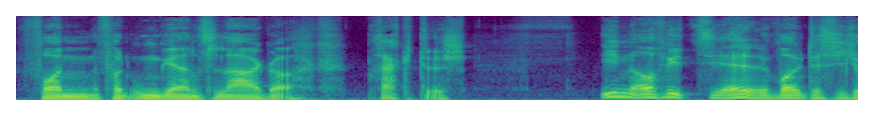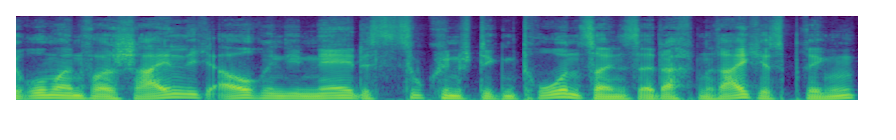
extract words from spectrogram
von, von Ungarns Lager, praktisch. Inoffiziell wollte sich Roman wahrscheinlich auch in die Nähe des zukünftigen Throns seines erdachten Reiches bringen.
